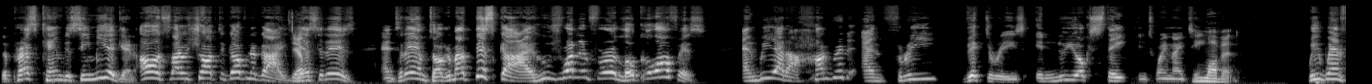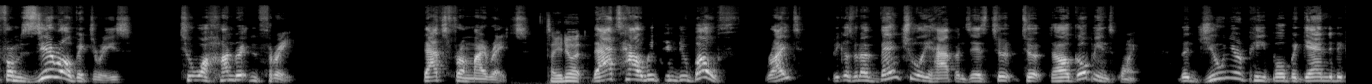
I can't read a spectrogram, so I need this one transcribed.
The press came to see me again. Oh, it's Larry Sharpe, the governor guy. Yep. Yes, it is. And today I'm talking about this guy who's running for a local office. And we had 103 victories in New York State in 2019. Love it. We went from zero victories to 103. That's from my race. That's how you do it. That's how we can do both, right? Because what eventually happens is to to, to Hagopian's point, the junior people began to be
